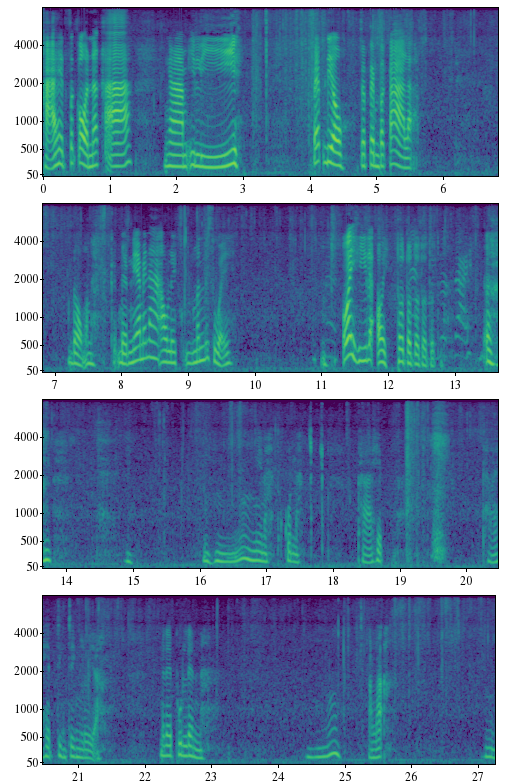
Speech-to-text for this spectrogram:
ขาเห็ดซะก่อนนะคะ งามอิลี แป๊บเดียวจะเต็มตะกร้าละดอกมันแบบเนี้ยไม่น่าเอาเลยมันไม่สวย โอ้ยหีละโอ้ยโทษโทษโทษโทษโทษเอออื้อหือนี่นะทุกคนนะขาเห็ด ขาเห็ดจริง ๆ เลยอะ ไม่ได้พูดเล่นนะอืมเอาละนี่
